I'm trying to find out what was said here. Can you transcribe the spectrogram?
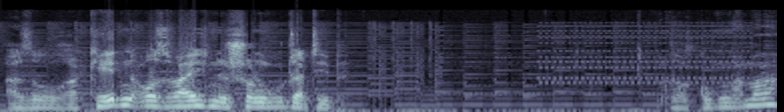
Also Raketen ausweichen ist schon ein guter Tipp. So, gucken wir mal.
